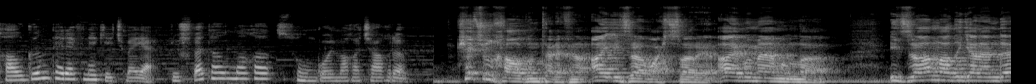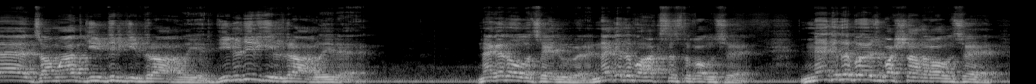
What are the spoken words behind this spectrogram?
xalqın tərəfinə keçməyə, rüşvət almağa son qoymağa çağırıb. Keçin xalqın tərəfinə, ay icra başçıları, ay bu məmurlar. İcranın adı gələndə cəmaət girdir-girdir ağlayır. Girdir-girdir ağlayır. Nə qədər olacaq bu belə? Nə qədər bu haqsızlıq olacaq? Nə qədər bu öz başlanıq olacaq?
